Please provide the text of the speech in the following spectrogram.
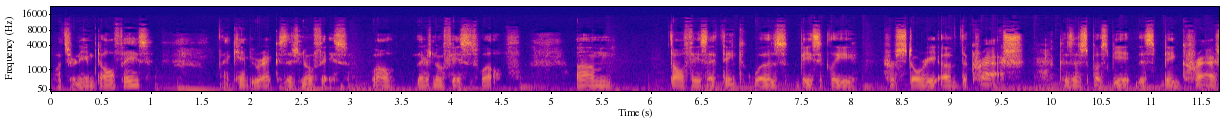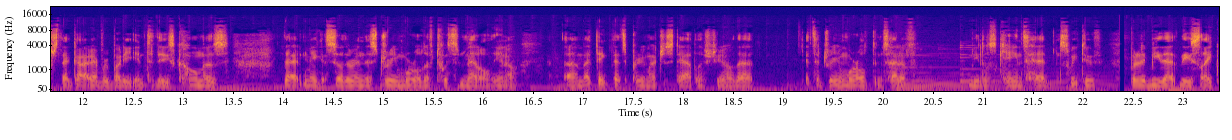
what's her name, Dollface? That can't be right because there's no face. Well, there's no face as well. Um, Dollface, I think, was basically her story of the crash, because there's supposed to be this big crash that got everybody into these comas that make it so they're in this dream world of twisted metal. You know, um, I think that's pretty much established. You know that it's a dream world inside of Needles Kane's head, Sweet Tooth. But it'd be that these like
